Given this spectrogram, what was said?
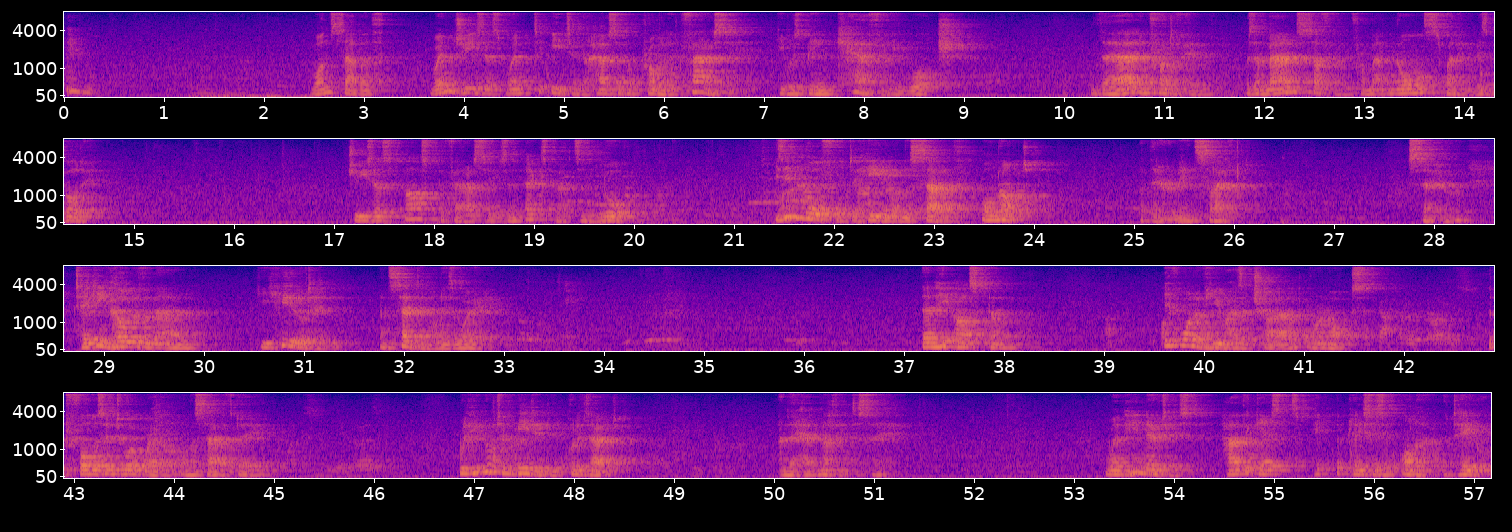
One Sabbath, when Jesus went to eat in the house of a prominent Pharisee, he was being carefully watched. There in front of him was a man suffering from abnormal swelling of his body. Jesus asked the Pharisees and experts in the law, Is it lawful to heal on the Sabbath or not? But they remained silent. So, taking hold of the man, he healed him and sent him on his way. Then he asked them, If one of you has a child or an ox that falls into a well on the Sabbath day, will you not immediately pull it out? And they had nothing to say. When he noticed how the guests picked the places of honour at the table,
